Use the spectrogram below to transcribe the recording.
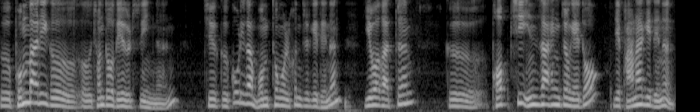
그 본말이 그 어, 전도될 수 있는 즉 그 꼬리가 몸통을 흔들게 되는 이와 같은 그 법치 인사 행정에도 이제 반하게 되는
